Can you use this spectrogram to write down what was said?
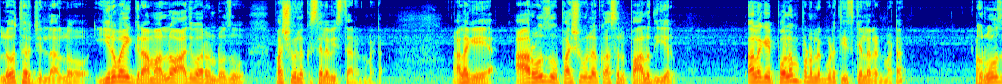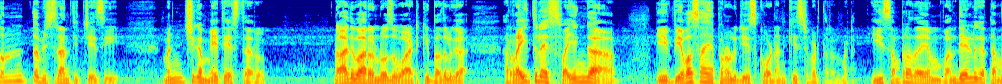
లోథర్ జిల్లాల్లో ఇరవై గ్రామాల్లో ఆదివారం రోజు పశువులకు సెలవిస్తారనమాట అలాగే ఆ రోజు పశువులకు అసలు పాలు తీయరు. అలాగే పొలం పనులకు కూడా తీసుకెళ్ళారనమాట రోజంతా విశ్రాంతి ఇచ్చేసి మంచిగా మేతేస్తారు. ఆదివారం రోజు వాటికి బదులుగా రైతులే స్వయంగా ఈ వ్యవసాయ పనులు చేసుకోవడానికి ఇష్టపడతారనమాట ఈ సంప్రదాయం వందేళ్ళుగా తమ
